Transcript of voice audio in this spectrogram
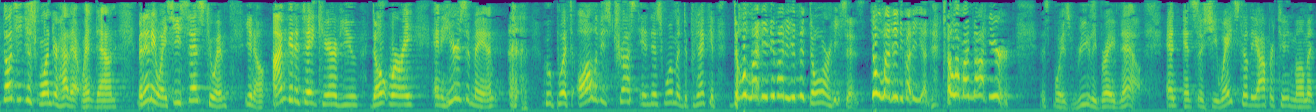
don't you just wonder how that went down? But anyway, she says to him, you know, I'm going to take care of you. Don't worry. And here's a man who puts all of his trust in this woman to protect him. Don't let anybody in the door, he says. Don't let anybody in. Tell him I'm not here. This boy is really brave now. And and so she waits till the opportune moment.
